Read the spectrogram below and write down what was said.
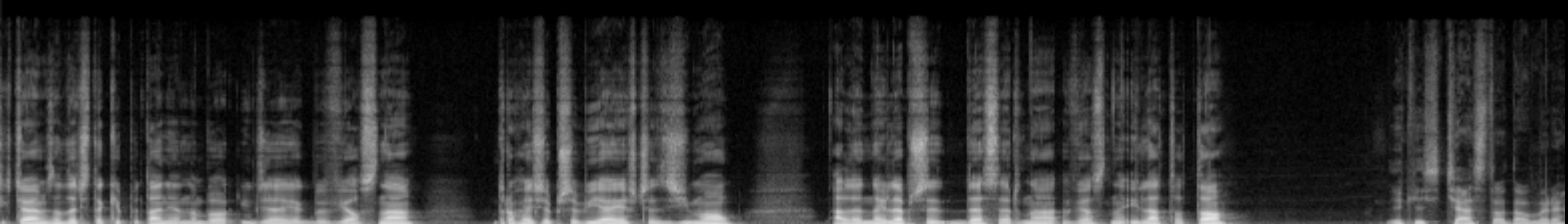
Ci chciałem zadać takie pytanie, no bo idzie jakby wiosna, trochę się przebija jeszcze z zimą, ale najlepszy deser na wiosnę i lato to, Jakieś ciasto dobre.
